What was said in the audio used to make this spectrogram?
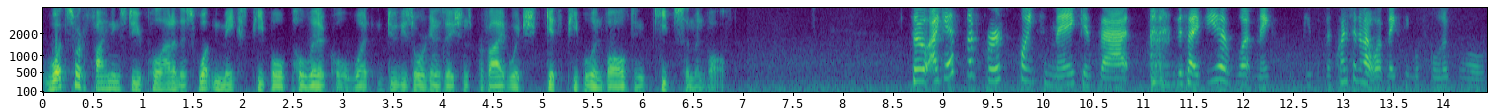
what sort of findings do you pull out of this? What makes people political? What do these organizations provide which gets people involved and keeps them involved? So I guess the first point to make is that this idea of what makes people, the question about what makes people political,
